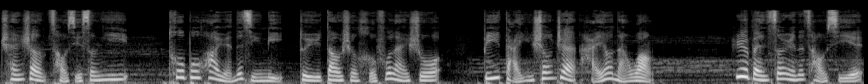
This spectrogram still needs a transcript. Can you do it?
穿上草鞋僧衣，托钵化缘的经历，对于稻盛和夫来说，比打赢商战还要难忘。日本僧人的草鞋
